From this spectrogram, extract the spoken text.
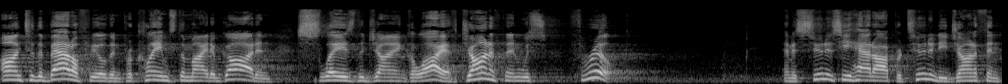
onto the battlefield and proclaims the might of God and slays the giant Goliath, Jonathan was thrilled. And as soon as he had opportunity, Jonathan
